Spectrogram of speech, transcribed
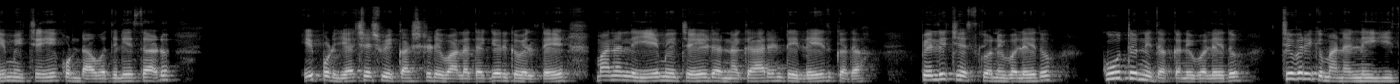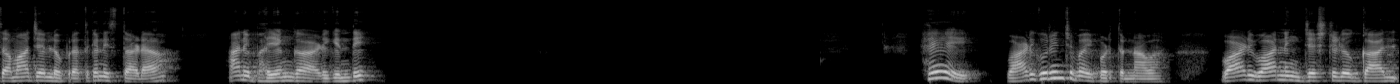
ఏమీ చేయకుండా వదిలేశాడు. ఇప్పుడు యశస్వి కస్టడీ వాళ్ళ దగ్గరికి వెళ్తే మనల్ని ఏమీ చేయడన్న గ్యారంటీ లేదు కదా. పెళ్ళి చేసుకొనివ్వలేదు. కూతుర్ని దక్కనివ్వలేదు. చివరికి మనల్ని ఈ సమాజంలో బ్రతకనిస్తాడా? అని భయంగా అడిగింది. హే వాడి గురించి భయపడుతున్నావా? వాడి వార్నింగ్ జస్ట్లో గాలి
